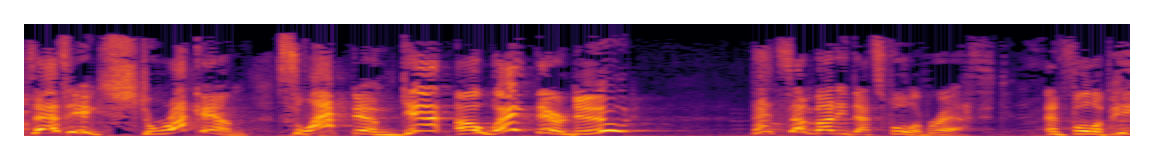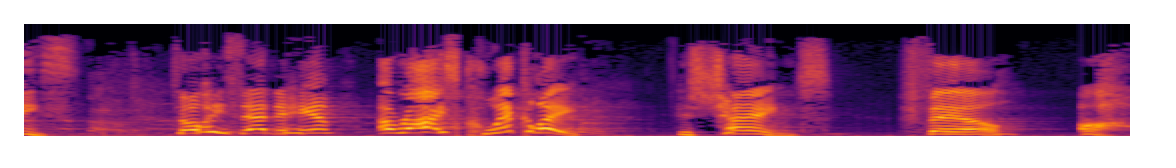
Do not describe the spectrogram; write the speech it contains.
Says he struck him, slapped him. Get awake there, dude. That's somebody that's full of rest and full of peace. So he said to him, arise quickly. His chains fell off.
